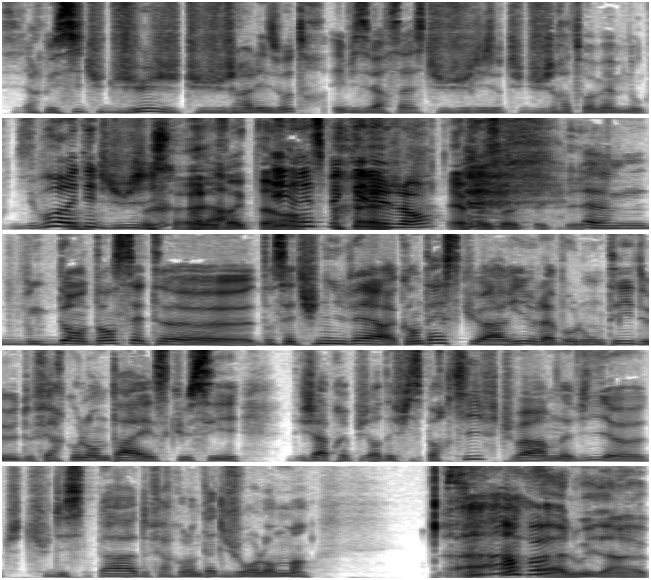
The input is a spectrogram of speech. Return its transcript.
C'est-à-dire que si tu te juges, tu jugeras les autres, et vice-versa, si tu juges les autres, tu te jugeras toi-même. Donc, il faut arrêter de juger voilà, et respecter les gens. euh, donc dans, dans, cette, euh, dans cet univers, quand est-ce qu'arrive la volonté de, de faire Colanta? Est-ce que c'est déjà après plusieurs défis sportifs? Tu vois, à mon avis, euh, tu, ne décides pas de faire Colanta du jour au lendemain. Ah, un peu ah, Louise, hein,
